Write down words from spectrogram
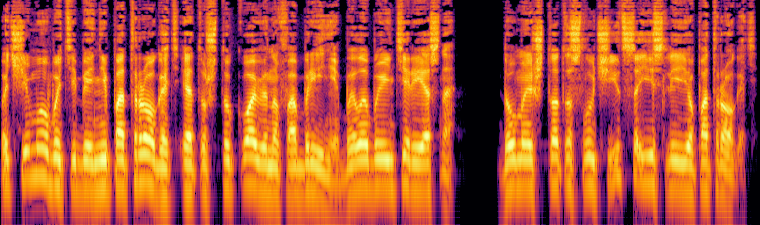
Почему бы тебе не потрогать эту штуковину, Фабрини? Было бы интересно. Думаешь, что-то случится, если ее потрогать?»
